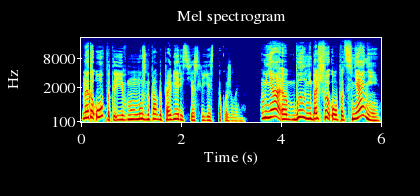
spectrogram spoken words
но это опыт, и нужно, правда, проверить, если есть такое желание. У меня э, был небольшой опыт с няней,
